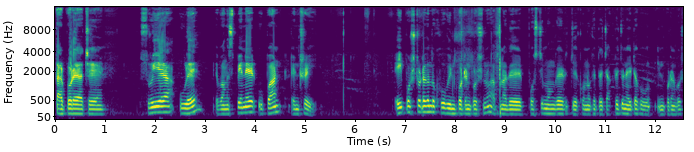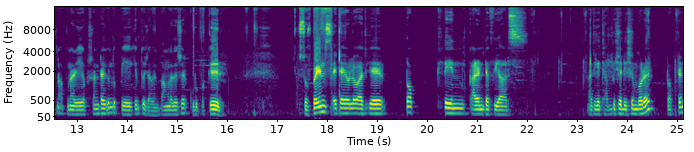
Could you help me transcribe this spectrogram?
তারপরে আছে সুরিয়া উড়ে এবং স্পেনের উপান এন্ট্রি। এই প্রশ্নটা কিন্তু খুব ইম্পর্টেন্ট প্রশ্ন। আপনাদের পশ্চিমবঙ্গের যে কোনো ক্ষেত্রে চাকরির জন্য এটা খুব ইম্পর্টেন্ট প্রশ্ন। আপনার এই অপশানটাই কিন্তু পেয়ে কিন্তু যাবেন বাংলাদেশের কুরুপাকের সো ফ্রেন্ডস এটাই হলো আজকের টপ টেন কারেন্ট অ্যাফেয়ার্স আজকে ছাব্বিশে ডিসেম্বরের top ten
